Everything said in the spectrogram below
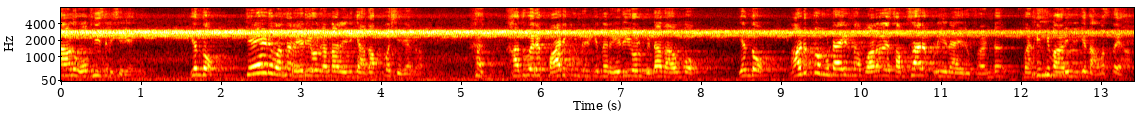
നാൾ ഓഫീസിൽ ശരിയാക്കി. എന്തോ കേട് വന്ന റേഡിയോ കണ്ടാൽ എനിക്ക് അതപ്പം ശരിയാക്കണം. അതുവരെ പാടിക്കൊണ്ടിരിക്കുന്ന റേഡിയോകൾ മിണ്ടാതാവുമ്പോൾ എന്തോ അടുപ്പമുണ്ടായിരുന്ന വളരെ സംസാരപ്രിയനായ ഒരു ഫ്രണ്ട് പിണങ്ങി മാറിയിരിക്കുന്ന അവസ്ഥയാണ്.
